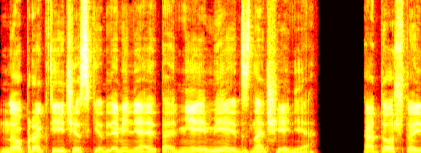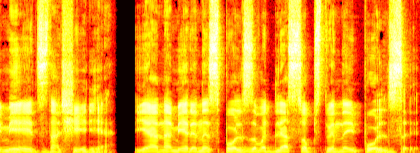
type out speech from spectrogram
но практически для меня это не имеет значения. А то, что имеет значение, я намерен использовать для собственной пользы.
